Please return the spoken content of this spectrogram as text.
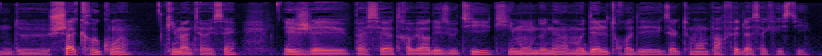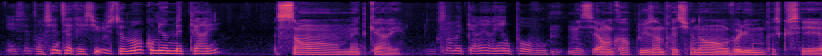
de chaque recoin qui m'intéressait. Et je l'ai passé à travers des outils qui m'ont donné un modèle 3D exactement parfait de la sacristie. Et cette ancienne sacristie, justement, combien de mètres carrés? 100 mètres carrés. 100 mètres carrés rien que pour vous. Mais c'est encore plus impressionnant en volume parce que c'est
